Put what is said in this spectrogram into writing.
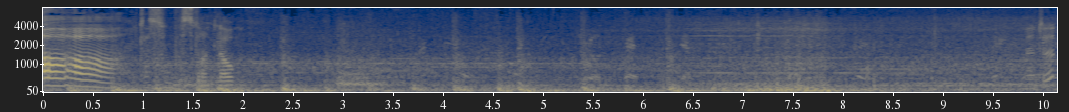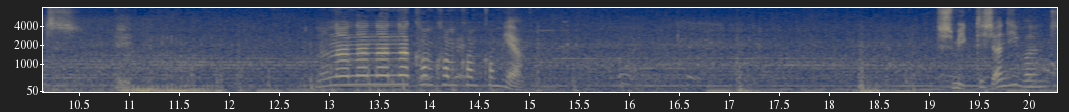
Ah, das musst du dran glauben. Wartet. Na, na, na, na, na, komm, komm, komm, komm her. Schmieg dich an die Wand.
